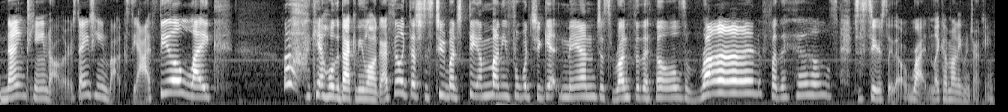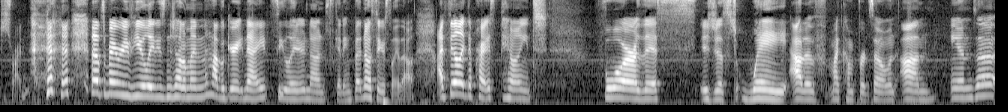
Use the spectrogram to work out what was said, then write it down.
$19. 19 bucks. Yeah, I feel like oh, I can't hold it back any longer. I feel like that's just too much damn money for what you get, man. Just run for the hills. Run for the hills. Just seriously, though, run. Like, I'm not even joking. Just run. that's my review, ladies and gentlemen. Have a great night. See you later. No, I'm just kidding. But no, seriously, though. I feel like the price point for this is just way out of my comfort zone. Um, and uh,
